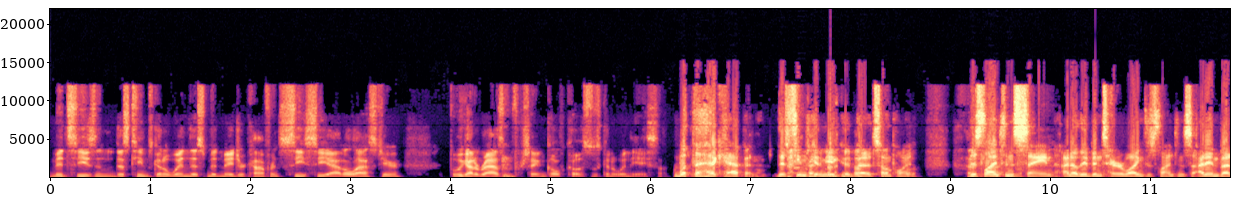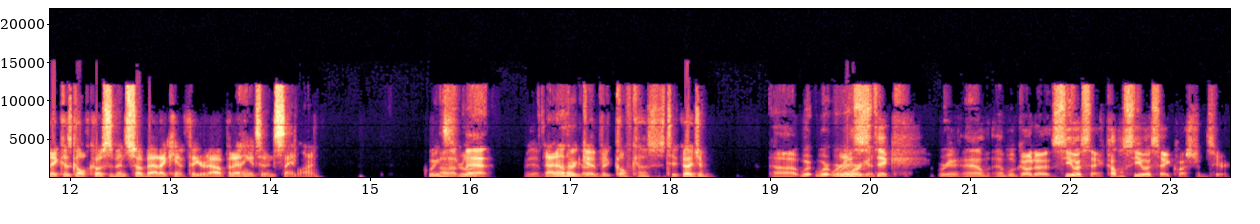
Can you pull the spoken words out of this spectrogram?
midseason. This team's going to win this mid-major conference. See Seattle last year, but we got to razz him for saying Gulf Coast is going to win the ASUN. What the heck happened? This team's going to be a good bet at some point. This line's insane. I know they've been terrible. I think this line's insane. I didn't bet it because Gulf Coast has been so bad. I can't figure it out, but I think it's an insane line. Queens Uh, is really, Matt, yeah, I know they're okay. good, but Gulf Coast is too good, Jim. Uh, we're we're, we're going to stick. We're going to, and we'll go to CUSA. A couple CUSA questions here.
